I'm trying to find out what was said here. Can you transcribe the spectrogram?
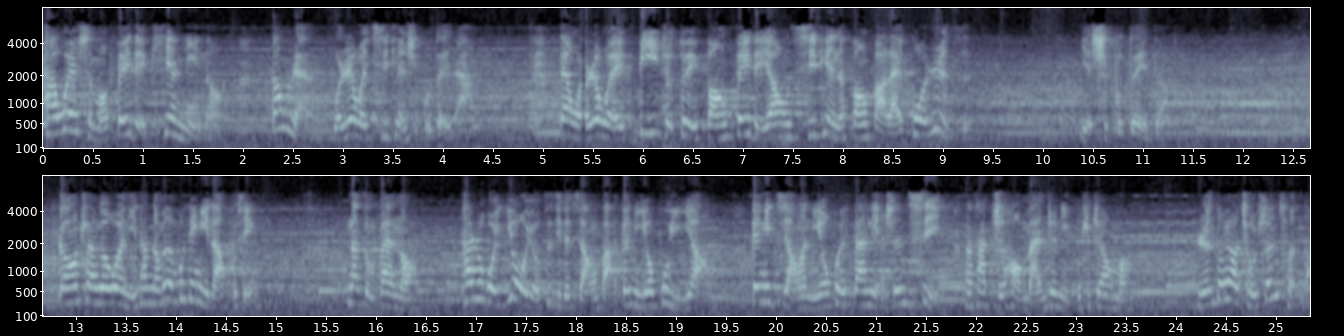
他为什么非得骗你呢？当然，我认为欺骗是不对的。但我认为逼着对方非得要用欺骗的方法来过日子，也是不对的。刚刚川哥问你，他能不能不听你的？不行。那怎么办呢？他如果又有自己的想法，跟你又不一样，跟你讲了你又会翻脸生气，那他只好瞒着你，不是这样吗？人都要求生存的。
